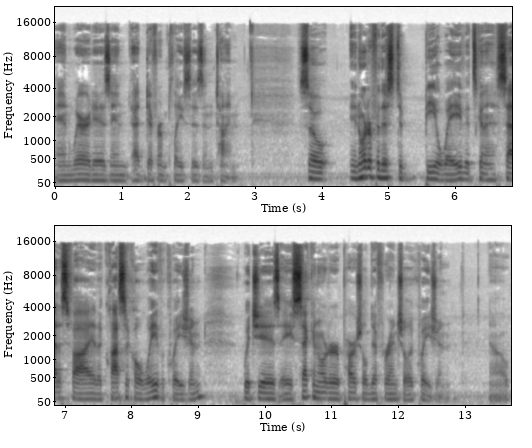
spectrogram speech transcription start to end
and where it is in at different places in time. So in order for this to be a wave, it's going to satisfy the classical wave equation, which is a second order partial differential equation. Now,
